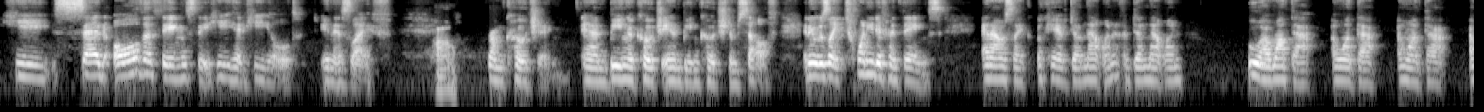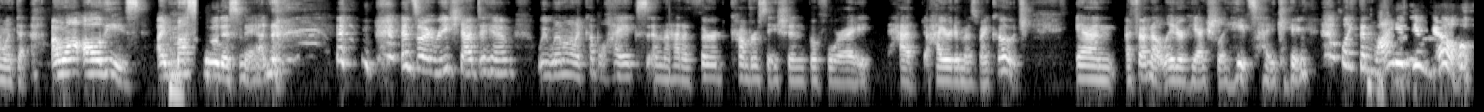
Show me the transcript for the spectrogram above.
he said all the things that he had healed in his life Wow. from coaching and being a coach and being coached himself. And it was like 20 different things. And I was like, okay, I've done that one. I've done that one. Ooh, I want that. I want that. I want that. I want that. I want all these. I must know this man. and so I reached out to him. We went on a couple hikes and I had a third conversation before I had hired him as my coach. And I found out later he actually hates hiking. like, then why did you go?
